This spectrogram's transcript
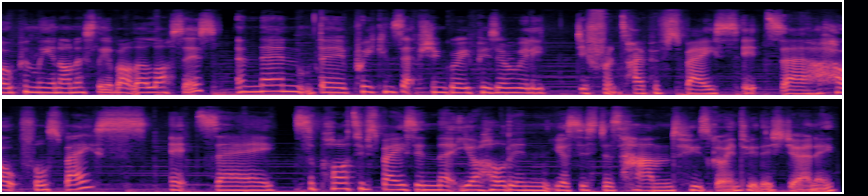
openly and honestly about their losses. And then the preconception group is a really different type of space. It's a hopeful space. It's a supportive space in that you're holding your sister's hand who's going through this journey.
